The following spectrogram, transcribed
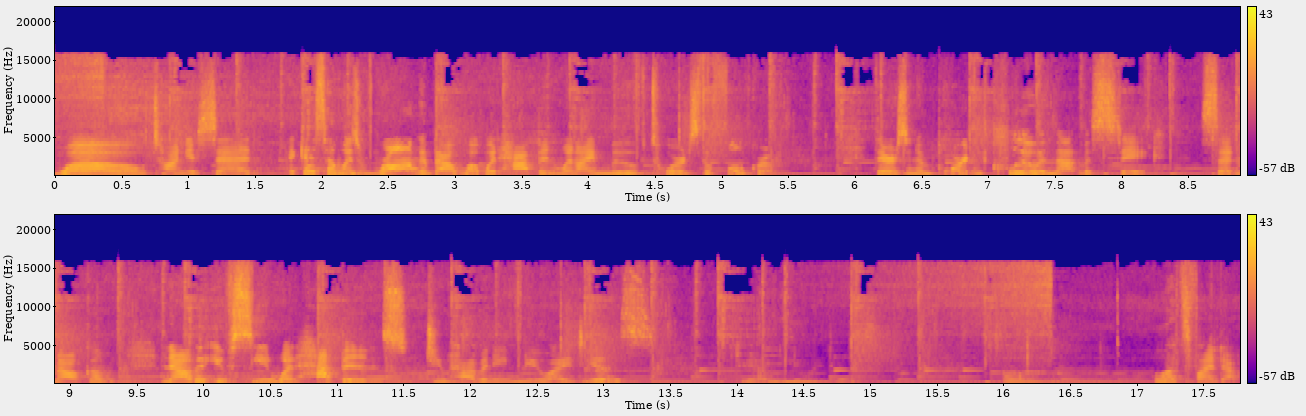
Whoa, Tanya said. I guess I was wrong about what would happen when I moved towards the fulcrum. There's an important clue in that mistake, said Malcolm. Now that you've seen what happens, do you have any new ideas? Do you have any new ideas? Uh, Well, let's find out.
